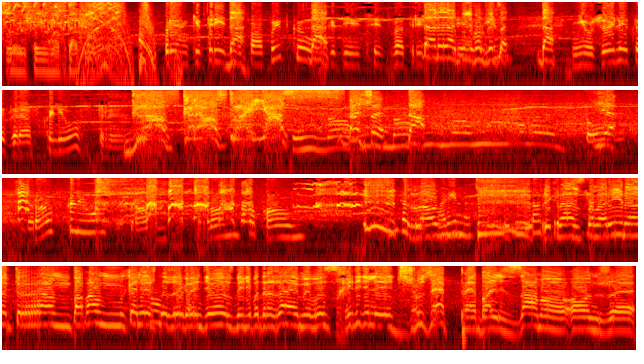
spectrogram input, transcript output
Слушаем автопись. Фрэнки, третья Да. попытка, Да. Ольга 962 Да, да, да, телефон лица. Да. Неужели это граф Калиостро? Граф Калиостро, yes! Дальше, да. Я... Граф Калиостро. Трам-пам. Трам. Прекрасно, Марина. Трам-папам, конечно же, грандиозный, неподражаемый, восхитительный Джузеппе Бальзамо, он же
